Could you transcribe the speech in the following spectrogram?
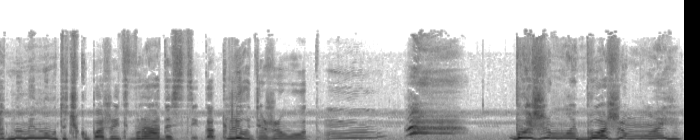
одну минуточку пожить в радости, как люди живут. Боже мой, боже мой!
